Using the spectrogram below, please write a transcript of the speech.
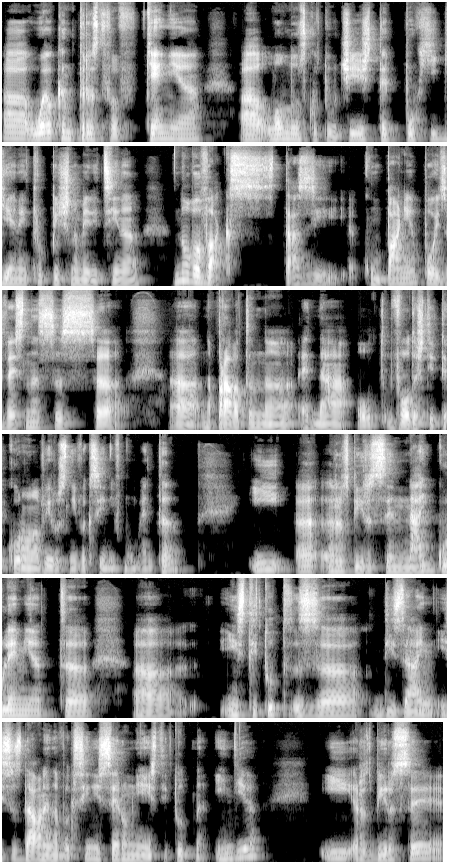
а, Wellcome Trust в Кения, Лондонското училище по хигиена и тропична медицина, Novavax, тази компания, по-известна с а, а, направата на една от водещите коронавирусни вакцини в момента. И а, разбира се, най-големият а, институт за дизайн и създаване на вакцини, Серумния институт на Индия и разбира се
